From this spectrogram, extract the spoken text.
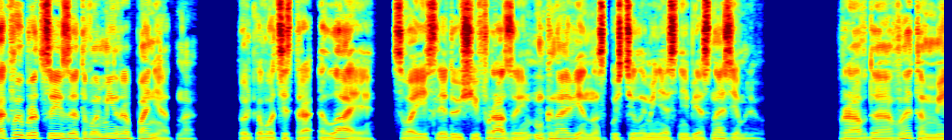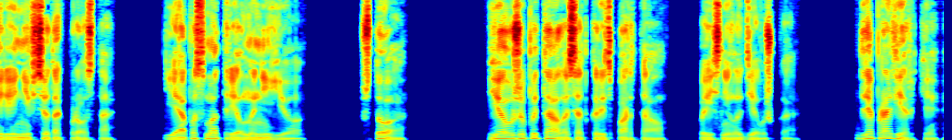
Как выбраться из этого мира, понятно. Только вот сестра Элаи Своей следующей фразой мгновенно спустила меня с небес на землю. Правда, в этом мире не все так просто. Я посмотрел на нее. «Что?» «Я уже пыталась открыть портал», — пояснила девушка. «Для проверки.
